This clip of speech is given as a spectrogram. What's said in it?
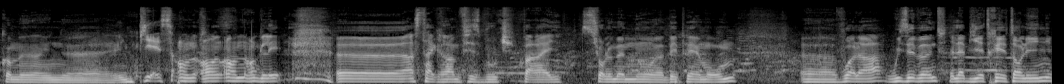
comme euh, une, euh, une pièce en, anglais. Euh, Instagram, Facebook, pareil, sur le même nom, BPM Room. Voilà, With Event, la billetterie est en ligne.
